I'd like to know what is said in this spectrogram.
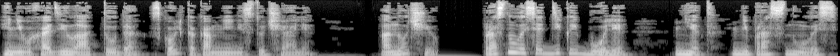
и не выходила оттуда, сколько ко мне не стучали. А ночью проснулась от дикой боли. Нет, не проснулась,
